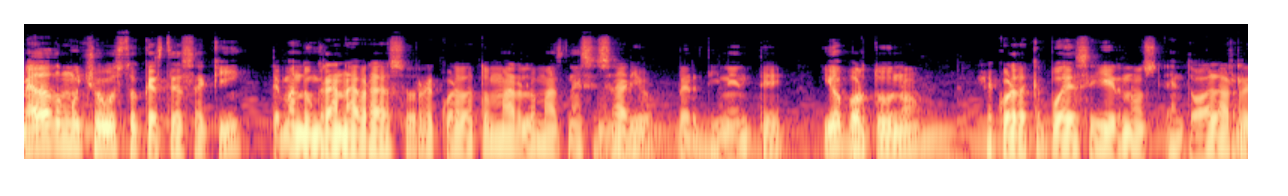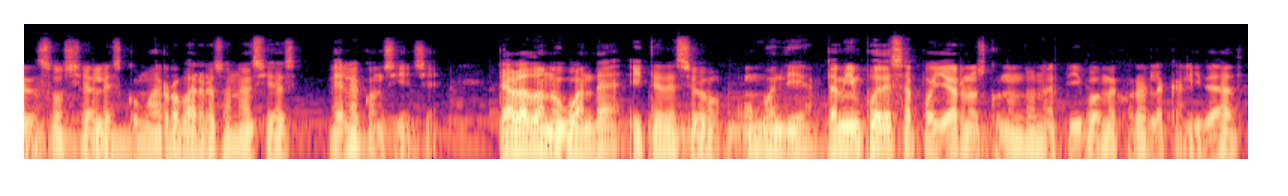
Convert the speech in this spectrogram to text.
Me ha dado mucho gusto que estés aquí, te mando un gran abrazo, recuerda tomar lo más necesario, pertinente y oportuno, recuerda que puedes seguirnos en todas las redes sociales como arroba resonancias de la conciencia. Te ha hablado Nuwanda y te deseo un buen día. También puedes apoyarnos con un donativo a mejorar la calidad,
